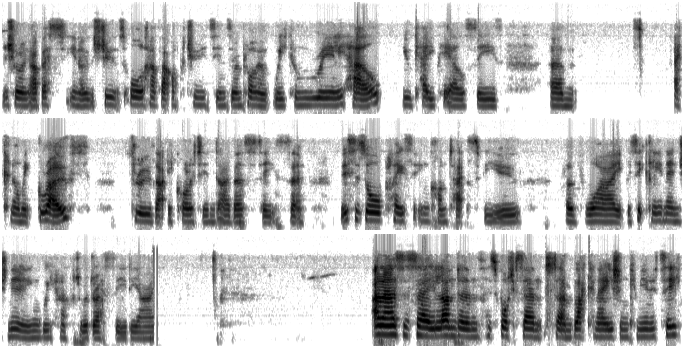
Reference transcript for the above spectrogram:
ensuring our best, you know, the students all have that opportunity into employment, we can really help UK PLC's um, economic growth through that equality and diversity. So this is all placed in context for you of why, particularly in engineering, we have to address EDI. And as I say, London is 40% um, Black and Asian community,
